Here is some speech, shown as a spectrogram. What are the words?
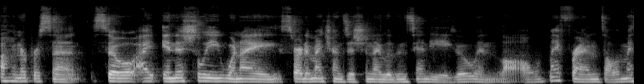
100%. So I initially, when I started my transition, I lived in San Diego and all of my friends, all of my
